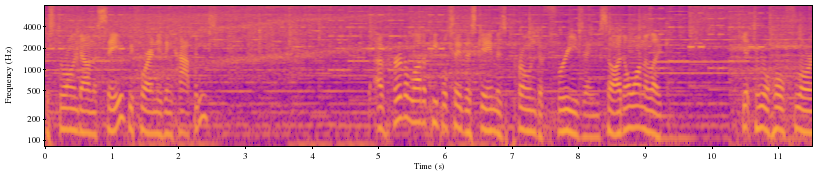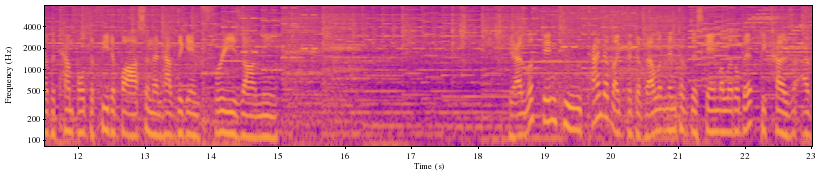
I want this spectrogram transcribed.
just throwing down a save before anything happens. I've heard a lot of people say this game is prone to freezing, so I don't want to like get through a whole floor of the temple, defeat a boss, and then have the game freeze on me. Yeah, I looked into kind of like the development of this game a little bit because I've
